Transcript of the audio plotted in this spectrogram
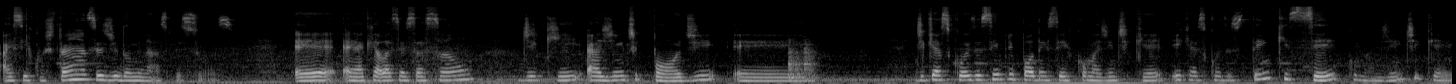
as circunstâncias, de dominar as pessoas é, é aquela sensação de que a gente pode, é, de que as coisas sempre podem ser como a gente quer e que as coisas têm que ser como a gente quer.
